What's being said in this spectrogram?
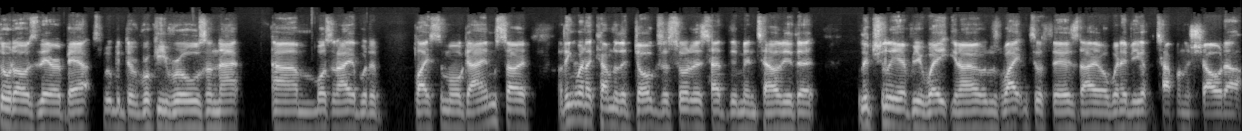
thought I was thereabouts with the rookie rules and that. Um, wasn't able to play some more games. So I think when I come to the Dogs, I sort of just had the mentality that literally every week. You know, it was wait until Thursday or whenever you got the tap on the shoulder.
